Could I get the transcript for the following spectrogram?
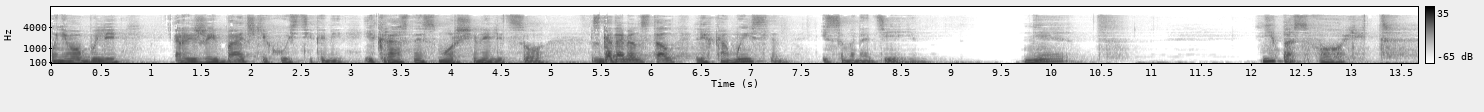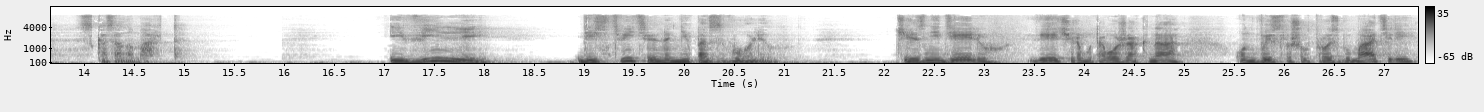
У него были рыжие бачки кустиками и красное сморщенное лицо. С годами он стал легкомыслен и самонадеян. Нет, не позволит, сказала Марта. И Вилли действительно не позволил. Через неделю вечером у того же окна он выслушал просьбу матери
